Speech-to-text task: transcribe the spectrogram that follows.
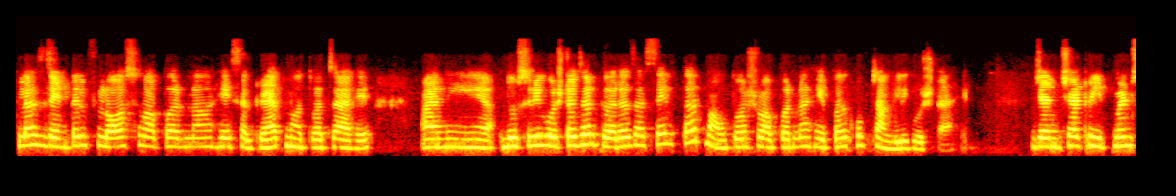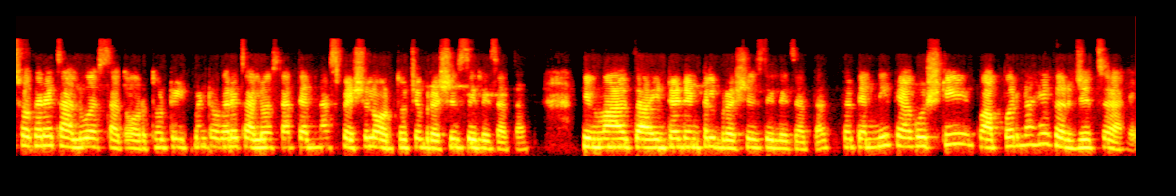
प्लस डेंटल फ्लॉस वापरणं हे सगळ्यात महत्त्वाचं आहे आणि दुसरी गोष्ट जर गरज असेल, तर माउथवॉश वापरणं हे पण खूप चांगली गोष्ट आहे. ज्यांच्या ट्रीटमेंट्स वगैरे चालू असतात, ऑर्थो ट्रीटमेंट वगैरे चालू असतात, त्यांना स्पेशल ऑर्थोचे ब्रशेस दिले जातात किंवा इंटरडेंटल ब्रशेस दिले जातात. तर त्यांनी त्या गोष्टी वापरणं हे गरजेचं आहे.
